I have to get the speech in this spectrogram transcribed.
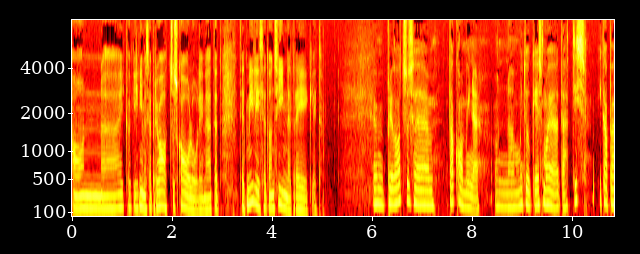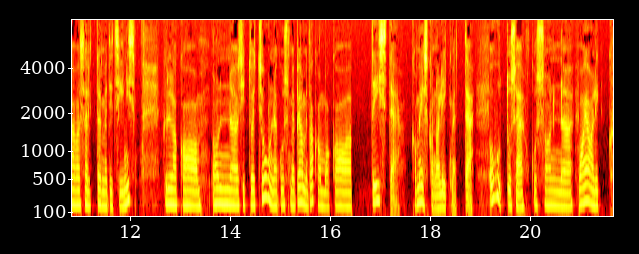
on äh, ikkagi inimese privaatsus ka oluline, et, et, et millised on siin need reeglid? privaatsuse tagamine on äh, muidugi esmatähtis igapäevaselt meditsiinis, küll aga on äh, situatsioone, kus me peame tagama ka teiste ka meeskonnaliikmete ohutuse, kus on äh, vajalik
